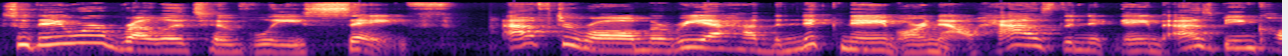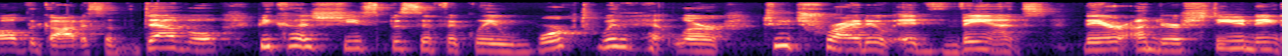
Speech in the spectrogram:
so they were relatively safe. After all, Maria had the nickname, or now has the nickname, as being called the goddess of the devil because she specifically worked with Hitler to try to advance their understanding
